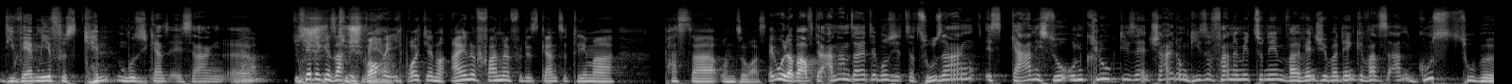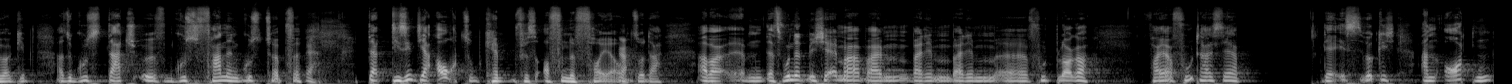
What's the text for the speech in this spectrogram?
die wäre mir fürs Campen, muss ich ganz ehrlich sagen. Äh, ja. Ich hätte gesagt, ich, brauche, ich bräuchte ja nur eine Pfanne für das ganze Thema Pasta und sowas. Ja gut, aber auf der anderen Seite muss ich jetzt dazu sagen, ist gar nicht so unklug, diese Entscheidung, diese Pfanne mitzunehmen, weil wenn ich überdenke, was es an Gusszubehör gibt, also Guss-Dutch-Öfen, Gusspfannen, Gussstöpfe, da, die sind ja auch zum Campen fürs offene Feuer Ja. und so da. Aber ähm, das wundert mich ja immer beim, bei dem, bei dem äh, Foodblogger, Fire Food heißt der, der ist wirklich an Orten,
